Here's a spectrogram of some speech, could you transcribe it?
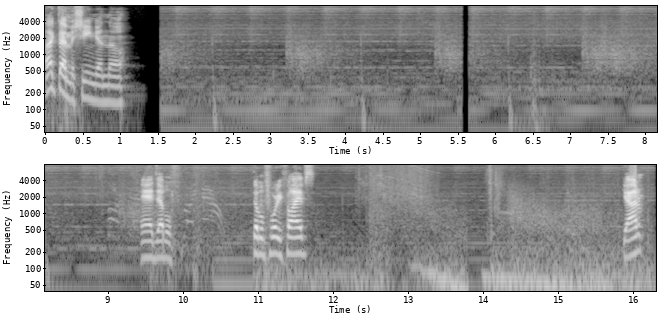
I like that machine gun though. And double, double 45s. Got him.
